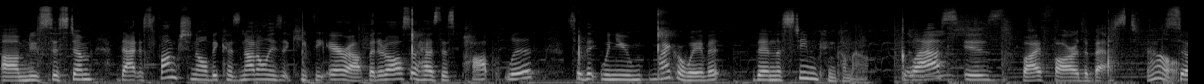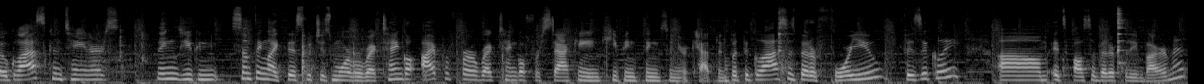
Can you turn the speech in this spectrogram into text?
um, new system that is functional because not only does it keep the air out, but it also has this pop lid so that when you microwave it, then the steam can come out. Glass is by far the best. Oh. So glass containers, things you can, something like this, which is more of a rectangle. I prefer a rectangle for stacking and keeping things in your cabinet. But the glass is better for you physically. Um, it's also better for the environment.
